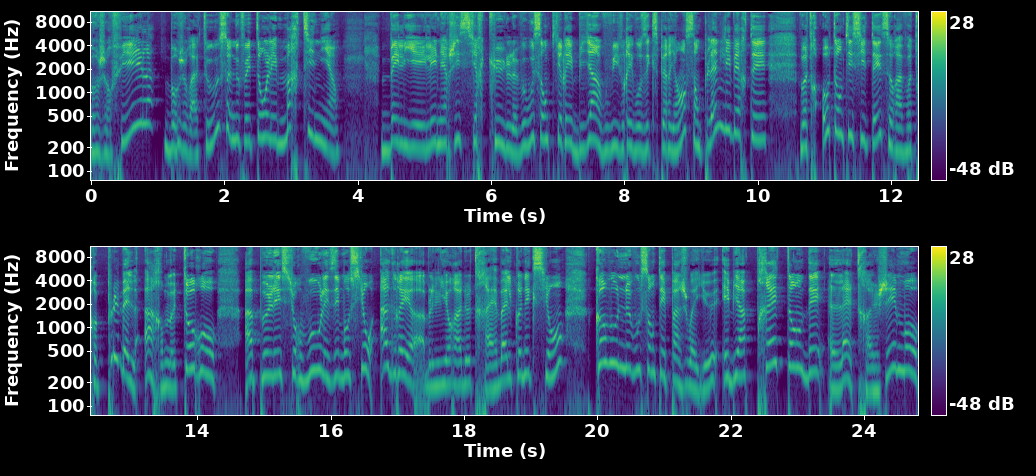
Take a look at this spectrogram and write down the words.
Bonjour Phil, bonjour à tous, nous fêtons les Martiniens. Bélier, l'énergie circule, vous vous sentirez bien, vous vivrez vos expériences en pleine liberté. Votre authenticité sera votre plus belle arme. Taureau, appelez sur vous les émotions agréables. Il y aura de très belles connexions. Quand vous ne vous sentez pas joyeux, eh bien prétendez l'être. Gémeaux,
